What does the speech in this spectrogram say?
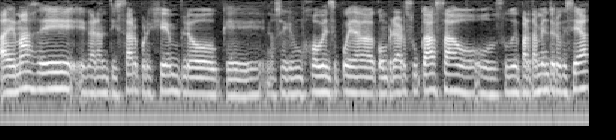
además de eh, garantizar, por ejemplo, que, no sé, que un joven se pueda comprar su casa o, o su departamento, lo que sea,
